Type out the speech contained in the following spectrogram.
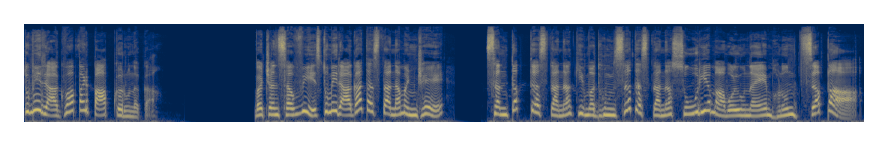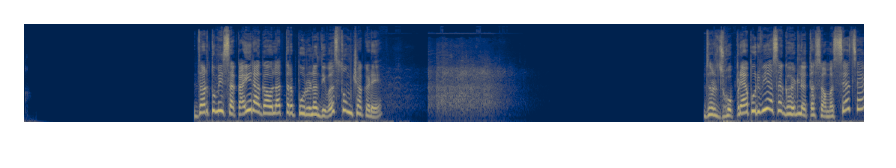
तुम्ही रागवा पण पाप करू नका. वचन सव्वीस तुम्ही रागात असताना म्हणजे संतप्त असताना किंवा धुमसत असताना सूर्य मावळू नये म्हणून जपा. जर तुम्ही सकाळी रागावलात तर पूर्ण दिवस तुमच्याकडे. जर झोपण्यापूर्वी असं घडलं तर समस्याच आहे.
